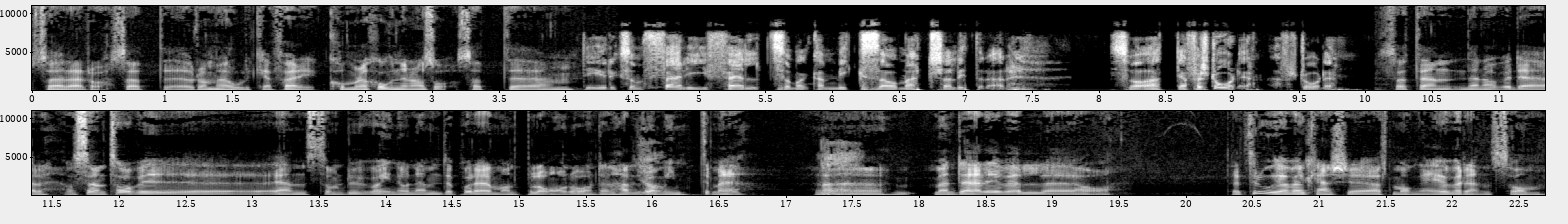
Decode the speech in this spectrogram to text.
så är det då. Så att eh, de här olika färgkombinationerna och så. så att, um... Det är liksom färgfält som man kan mixa och matcha lite där. Så att jag förstår det. Jag förstår det. Så att den, den har vi där. Och sen tar vi eh, en som du var inne och nämnde på där, Mont Blanc då. Den hade ja. de inte med. Nej. Men där är väl, ja, det tror jag väl kanske att många är överens om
